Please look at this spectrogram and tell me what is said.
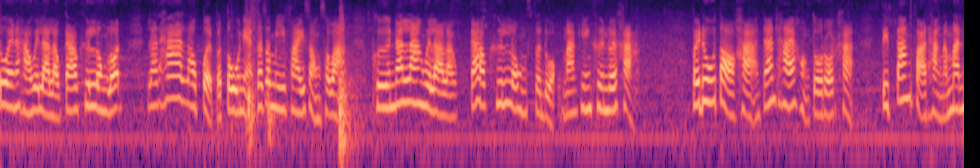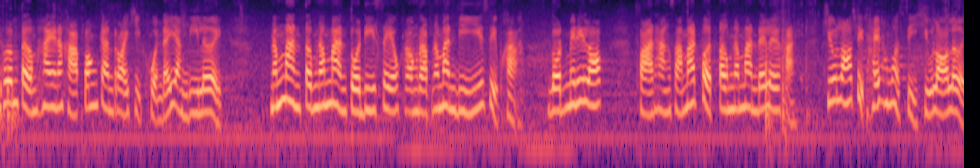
ด้วยนะคะ เวลาเราก้าวขึ้นลงรถ และถ้าเราเปิดประตูเนี่ยก็จะมีไฟส่องสว่าง พื้นด้านล่างเวลาเราก้าวขึ้นลงสะดวกมากยิ่งขึ้นด้วยค่ะ ไปดูต่อค่ะ ด้านท้ายของตัวรถค่ะ ติดตั้งฝาถังน้ำมันเพิ่มเติมให้นะคะ ป้องกันรอยขีดข่วนได้อย่างดีเลย น้ำมันเติมน้ำมันตัวดีเซลรองรับน้ำมัน B20 ค่ะ รถไม่ได้ล็อก ฝาถังสามารถเปิดเติมน้ำมันได้เลยค่ะ คิ้วล้อติดให้ทั้งหมด 4 คิ้วล้อเลย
